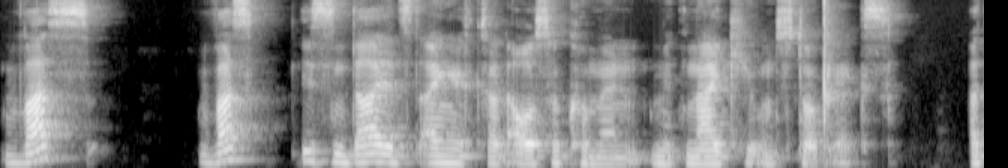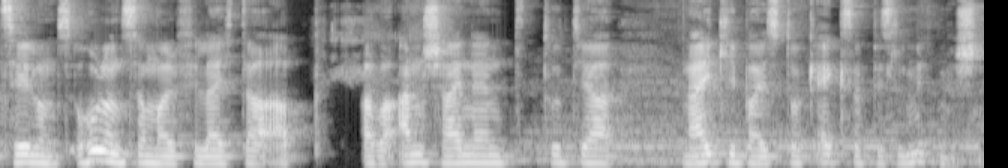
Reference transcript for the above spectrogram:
was, was ist denn da jetzt eigentlich gerade rausgekommen mit Nike und StockX? Erzähl uns, hol uns einmal vielleicht da ab. Aber anscheinend tut ja Nike bei StockX ein bisschen mitmischen.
